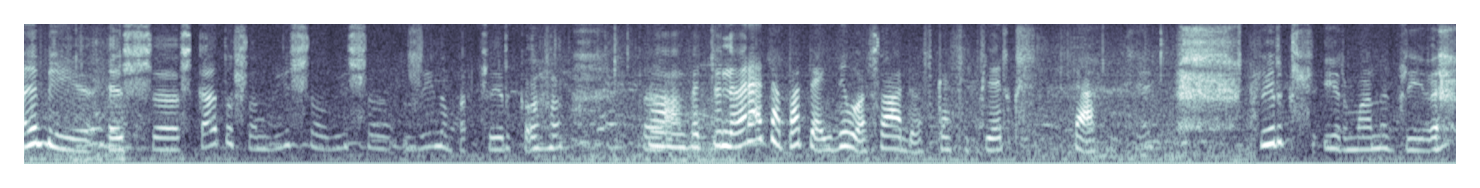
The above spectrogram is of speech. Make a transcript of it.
nebiju. Es skatos un visu, visu zinu par cirku. Tā, Ah, bet tu nevarētu tā pateikt divos vārdos, kas ir cirks. Tā. cirks ir mana dzīve.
